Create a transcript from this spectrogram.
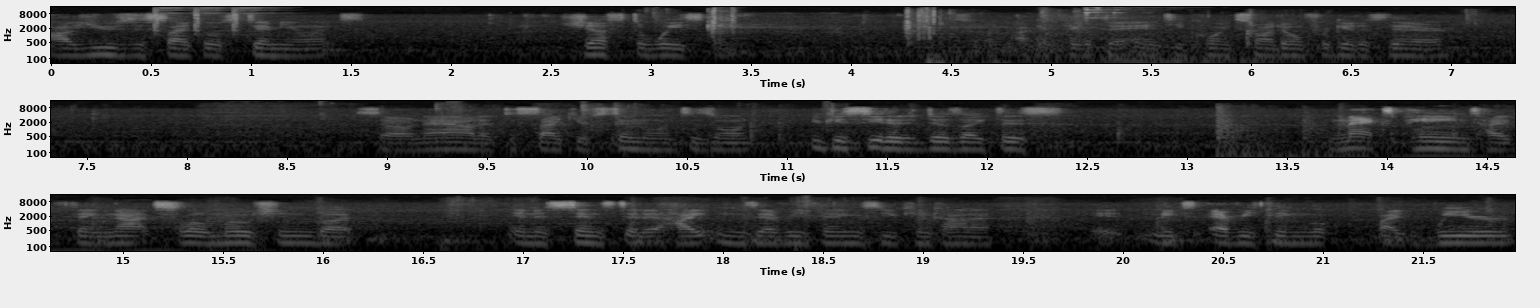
I'll use the psychostimulants just to waste them. So I can pick up the antique coin so I don't forget it's there. So now that the psychostimulants is on, you can see that it does like this Max Payne type thing, not slow motion, but in a sense that it heightens everything so you can kind of, it makes everything look like weird.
